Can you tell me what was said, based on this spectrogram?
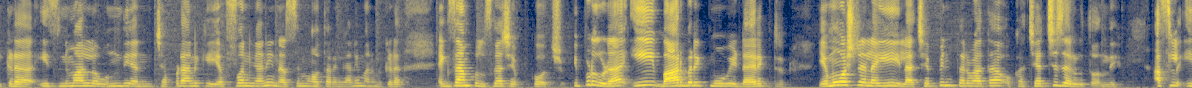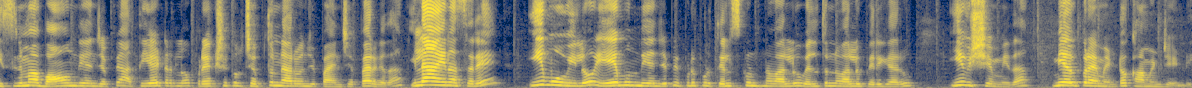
ఇక్కడ ఈ సినిమాల్లో ఉంది అని చెప్పడానికి ఎఫ్ వన్ కానీ నరసింహావతారం కానీ మనం ఇక్కడ ఎగ్జాంపుల్స్గా చెప్పుకోవచ్చు. ఇప్పుడు కూడా ఈ బార్బరిక్ మూవీ డైరెక్టర్ ఎమోషనల్ అయ్యి ఇలా చెప్పిన తర్వాత ఒక చర్చ జరుగుతోంది. అసలు ఈ సినిమా బాగుంది అని చెప్పి ఆ థియేటర్లో ప్రేక్షకులు చెప్తున్నారు అని చెప్పి ఆయన చెప్పారు కదా. ఇలా అయినా సరే ఈ మూవీలో ఏముంది అని చెప్పి ఇప్పుడు ఇప్పుడు తెలుసుకుంటున్న వాళ్ళు వెళ్తున్న వాళ్ళు పెరిగారు. ఈ విషయం మీద మీ అభిప్రాయం ఏంటో కామెంట్ చేయండి.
